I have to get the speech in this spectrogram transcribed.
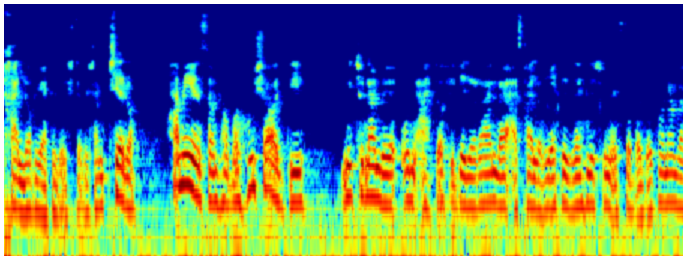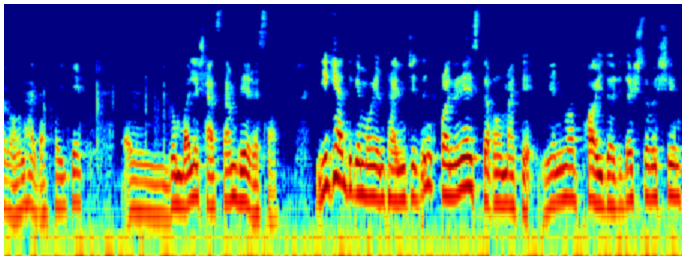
خلاقیت داشته باشم. چرا؟ همه انسان ها با هوش عادی می‌تونن به اون اهدافی که دارن و از خلاقیت ذهنشون استفاده کنن و به اون هدفهایی که دنبالش هستن برسن یکی از دیگه مهمترین چیز این قانون استقامته. یعنی ما پایداری داشته باشیم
